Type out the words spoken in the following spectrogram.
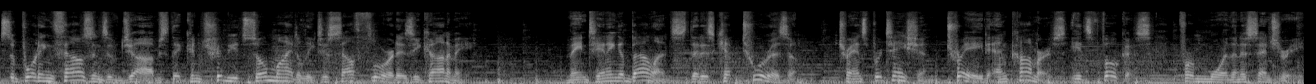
supporting thousands of jobs that contribute so mightily to South Florida's economy, maintaining a balance that has kept tourism, transportation, trade, and commerce its focus for more than a century.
